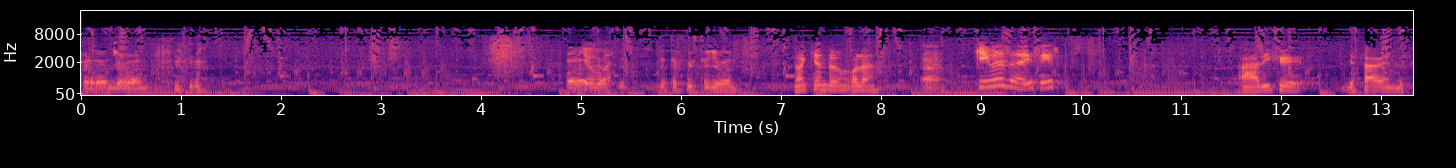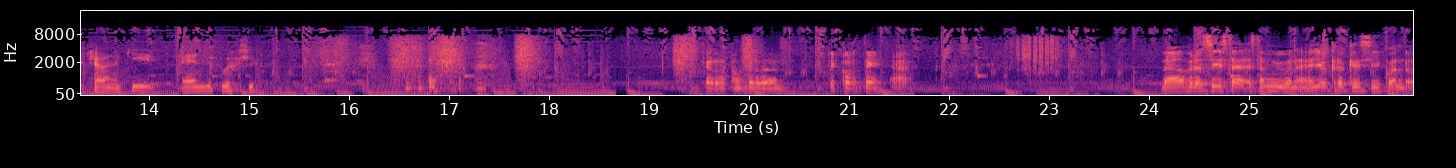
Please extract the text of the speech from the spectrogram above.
Perdón, Jovan. Ya, ya- ya te fuiste, Jovan. No, aquí ando, hola. Ah, ¿Qué ibas a decir? Ah, dije, ya saben, lo escuchaban aquí en Diffusion. perdón, perdón. Te corté. Ah. No, pero sí está, está muy buena. ¿eh? Yo creo que sí, cuando,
